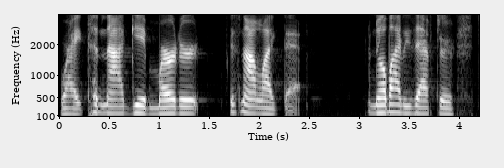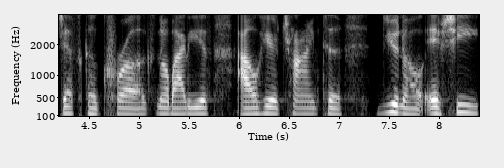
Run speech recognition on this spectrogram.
right to not get murdered it's not like that Nobody's after Jessica Krugs. Nobody is out here trying to, you know, if she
